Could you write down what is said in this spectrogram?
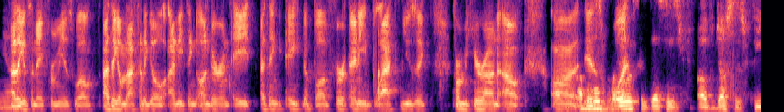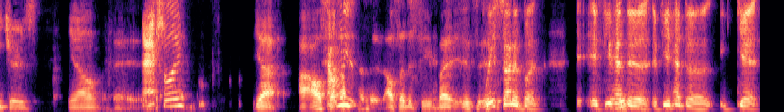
you I think it's an eight for me as well. I think I'm not going to go anything under an eight. I think eight and above for any 6LACK music from here on out uh, is what. of Justice, of just his features. You know, Actually, yeah, I'll, How send, many- I'll send it. I'll send it to you. But it's, please it's send it. But if you had to, if you had to get,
